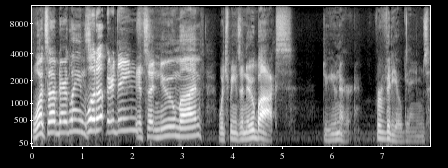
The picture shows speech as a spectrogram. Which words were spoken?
What's up, nerdlings? What up, nerdlings? It's a new month, which means a new box. Do you nerd for video games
